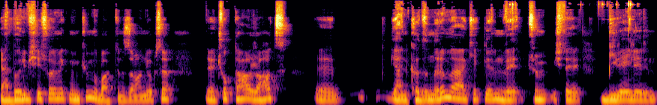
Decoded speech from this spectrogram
Yani böyle bir şey söylemek mümkün mü baktığınız zaman yoksa e, çok daha rahat e, yani kadınların ve erkeklerin ve tüm işte bireylerin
